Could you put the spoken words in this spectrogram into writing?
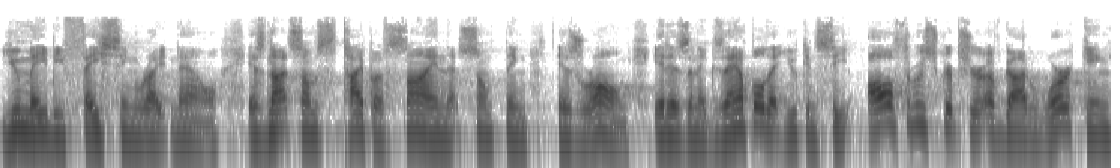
you may be facing right now is not some type of sign that something is wrong. It is an example that you can see all through scripture of God working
